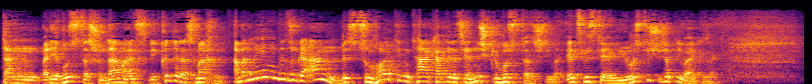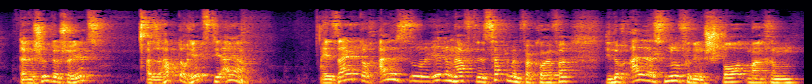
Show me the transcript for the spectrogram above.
Dann, weil ihr wusstet das schon damals, wie könnt ihr das machen? Aber nehmen wir sogar an, bis zum heutigen Tag habt ihr das ja nicht gewusst, dass ich die Wahrheit. Jetzt wisst ihr ja juristisch, ich habe die Wahrheit gesagt. Dann schuld euch doch jetzt. Also habt doch jetzt die Eier. Ihr seid doch alles so ehrenhafte Supplement-Verkäufer, die doch alles nur für den Sport machen.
